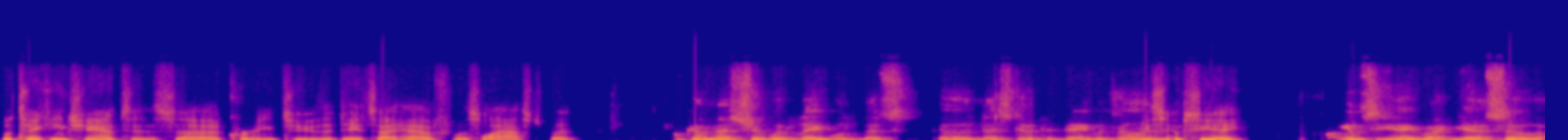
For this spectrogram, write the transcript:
Well, taking chances, uh, according to the dates I have, was last, but Okay, I'm not sure what label let's uh, let's do it today was on. It's MCA. MCA, right? Yeah. So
